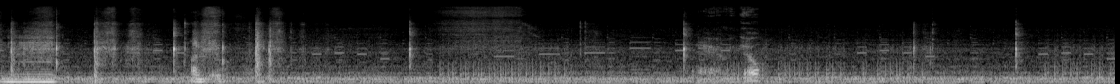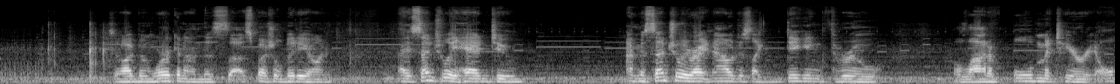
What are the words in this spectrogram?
Mm, undo. So I've been working on this uh, special video, and I essentially had to. I'm essentially right now just like digging through a lot of old material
